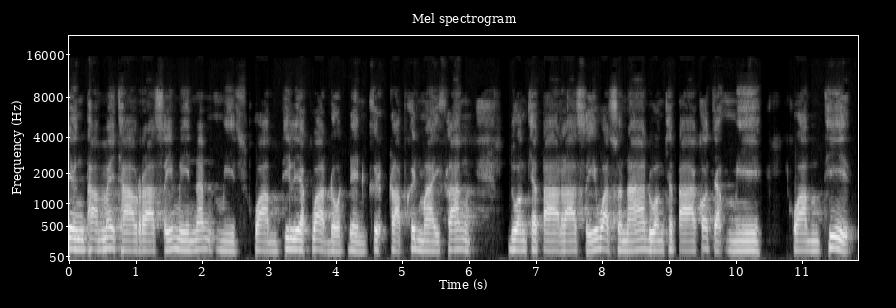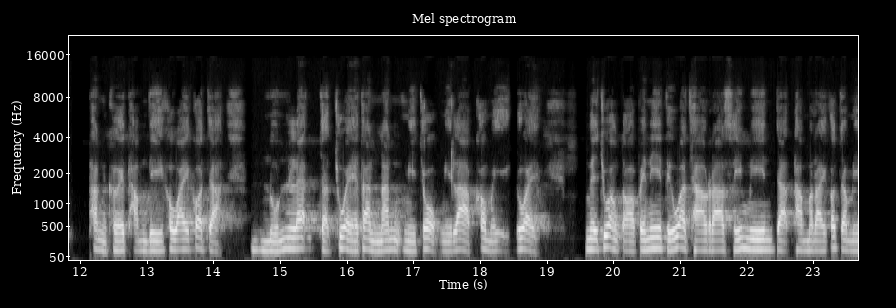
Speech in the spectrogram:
จึงทำให้ชาวราศีมีนนั้นมีความที่เรียกว่าโดดเด่นกลับขึ้นมาอีกครั้ง ดวงชะตาราศีวัสนาดวงชะตาก็จะมีความที่ท่านเคยทำดีเข้าไว้ก็จะหนุนและจะช่วยให้ท่านนั้นมีโชคมีลาบเข้ามาอีกด้วย ในช่วงต่อไปนี้ถือว่าชาวราศีมีนจะทำอะไรก็จะมี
